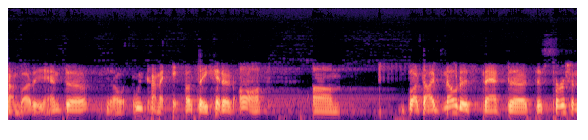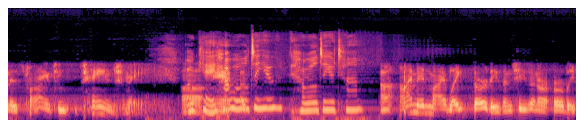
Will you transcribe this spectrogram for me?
somebody, and, uh, you know, we kind of, let's say, hit it off. Um, but I've noticed that uh, this person is trying to change me. Uh, Okay, how uh, old are you? How old are you, Tom? Uh, I'm in my late 30s, and she's in her early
